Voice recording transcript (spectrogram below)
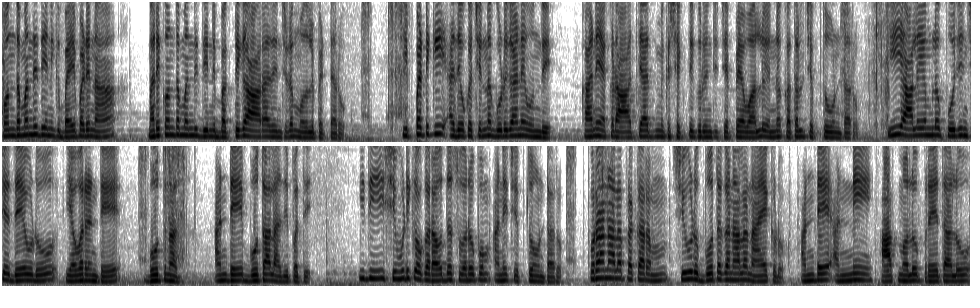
కొంతమంది దీనికి భయపడిన మరికొంతమంది దీన్ని భక్తిగా ఆరాధించడం మొదలుపెట్టారు. ఇప్పటికీ అది ఒక చిన్న గుడిగానే ఉంది. కానీ అక్కడ ఆధ్యాత్మిక శక్తి గురించి చెప్పేవాళ్ళు ఎన్నో కథలు చెప్తూ ఉంటారు. ఈ ఆలయంలో పూజించే దేవుడు ఎవరంటే భూతనాథ్ అంటే భూతాల అధిపతి ఇది శివుడికి ఒక రౌద్ర స్వరూపం అని చెప్తూ ఉంటారు. పురాణాల ప్రకారం శివుడు భూతగణాల నాయకుడు. అంటే అన్ని ఆత్మలు ప్రేతాలు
